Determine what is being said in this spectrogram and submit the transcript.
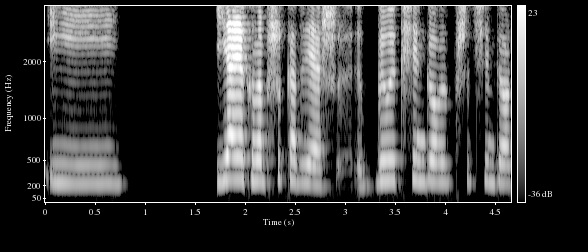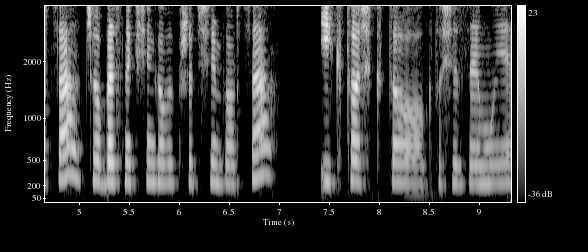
I ja jako na przykład, wiesz, były księgowy przedsiębiorca, czy obecny księgowy przedsiębiorca i ktoś, kto, kto się zajmuje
